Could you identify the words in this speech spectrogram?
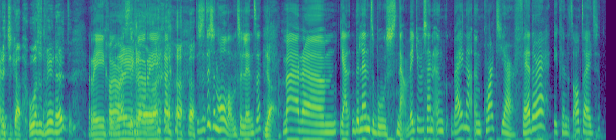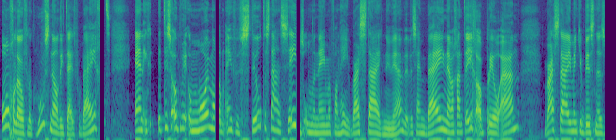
Beetje koud. Hoe was het weer net? regen, Regen. regen. Dus het is een Hollandse lente. Ja. Maar ehm, ja, de lenteboost. Nou, weet je, we zijn een, bijna een kwart jaar verder. Ik vind het altijd ongelooflijk hoe snel die tijd voorbij gaat. En het is ook weer een mooi moment om even stil te staan. Zeker als ondernemer van, hé, hey, waar sta ik nu? Hè? We, we zijn bijna, we gaan tegen april aan. Waar sta je met je business?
